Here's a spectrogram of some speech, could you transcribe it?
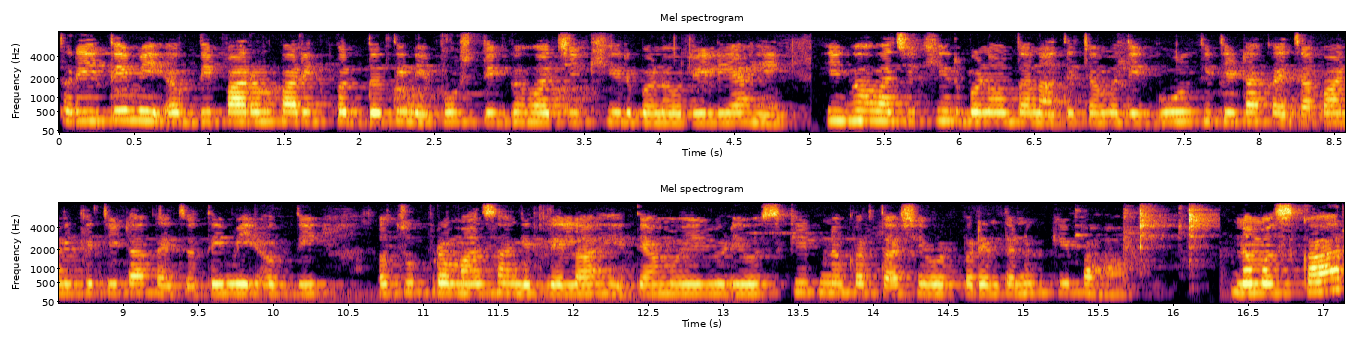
तर इथे मी अगदी पारंपरिक पद्धतीने पौष्टिक गव्हाची खीर बनवलेली आहे. ही गव्हाची खीर बनवताना त्याच्यामध्ये गूळ किती टाकायचा पाणी किती टाकायचं ते मी अगदी अचूक प्रमाण सांगितलेलं आहे. त्यामुळे व्हिडिओ स्किप न करता शेवटपर्यंत नक्की पहा. नमस्कार.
